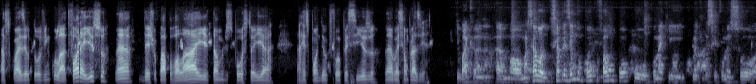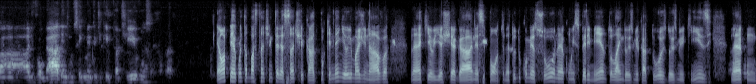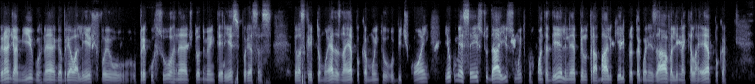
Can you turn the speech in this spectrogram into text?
às quais eu estou vinculado. Fora isso, né, deixa o papo rolar e estamos dispostos aí a, a responder o que for preciso, né? Vai ser um prazer. Que bacana. Uh, Marcelo, se apresenta um pouco, fala um pouco como é que, como é que você começou a advogar dentro do segmento de criptoativos. É uma pergunta bastante interessante, Ricardo, porque nem eu imaginava né, que eu ia chegar nesse ponto. Né? Tudo começou né, com um experimento lá em 2014, 2015, né, com um grande amigo, né, Gabriel Aleixo, foi o, o precursor né, de todo o meu interesse por essas pelas criptomoedas, na época muito o Bitcoin, e eu comecei a estudar isso muito por conta dele, né, pelo trabalho que ele protagonizava ali naquela época.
